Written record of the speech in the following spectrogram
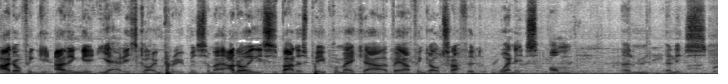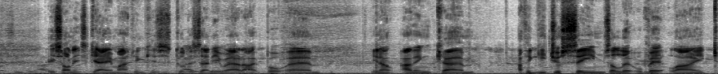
I don't think. I think it, yeah, it's got improvements. to make. I don't think it's as bad as people make out to be. I think Old Trafford, when it's on, and and it's it's on its game, I think is as good as anywhere. Right, but um, you know, I think um, I think he just seems a little bit like.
